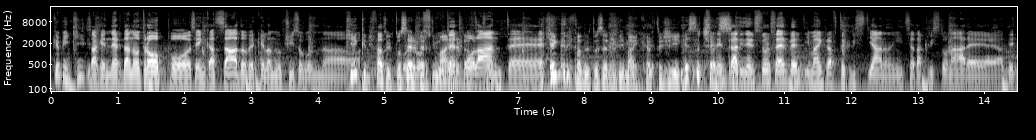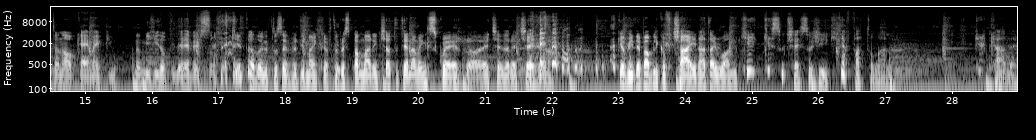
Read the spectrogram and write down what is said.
Capi chi, Sa che nerdano troppo, si è incazzato perché l'hanno ucciso con... uh, chi ha griffato il tuo server di scooter Minecraft? volante. Chi ha griffato il tuo server di Minecraft? G, che è successo? Sono entrati nel suo server di Minecraft cristiano. Hanno iniziato a cristonare. Ha detto no, ok, mai più. Non mi fido più delle persone. Chi è entrato nel tuo server di Minecraft per spammare in chat Tiananmen Square, eccetera, eccetera? Capite? Republic of China, Taiwan. Chi è, che è successo, G? Chi ti ha fatto male? Che accade?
